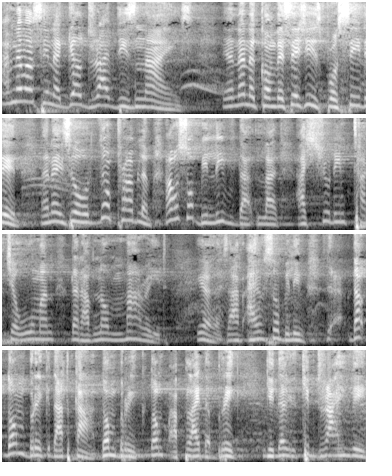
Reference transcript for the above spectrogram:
I've never seen a girl drive this nice. And then the conversation is proceeding. And then he said, Oh, no problem. I also believe that like I shouldn't touch a woman that I've not married. Yes, I, I also believe that, that- Don't break that car. Don't break. Don't apply the brake. You then you keep driving.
